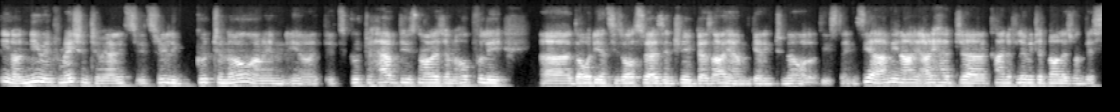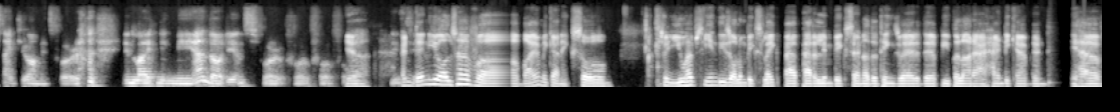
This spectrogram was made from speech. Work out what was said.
you know new information to me and it's it's really good to know. I mean you know it's good to have this knowledge and hopefully uh, the audience is also as intrigued as I am getting to know all of these things. Yeah, I mean, I, I had uh, kind of limited knowledge on this. Thank you, Amit, for enlightening me and the audience for for for. for yeah, things. and yeah. then you also have uh, biomechanics. So, so you have seen these Olympics like pa- Paralympics and other things where the people are handicapped and they have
